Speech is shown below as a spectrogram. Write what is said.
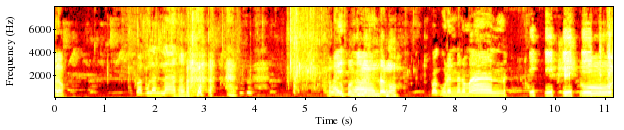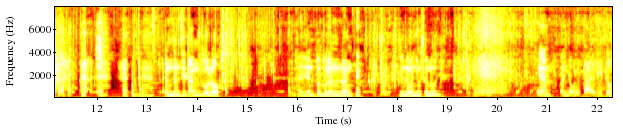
Ano? Bagulan lang. Ay, bagulan lang oh. Bagulan na naman. Oh. Andun si Tanggol oh. Ayan, bagulan lang. Doon naman yung sunod. Yan, panda ulit tayo dito.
